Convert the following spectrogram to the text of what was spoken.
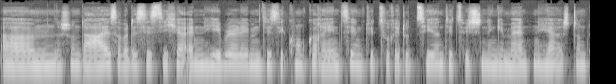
ähm, schon da ist. Aber das ist sicher ein Hebel, eben diese Konkurrenz irgendwie zu reduzieren, die zwischen den Gemeinden herrscht. Und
